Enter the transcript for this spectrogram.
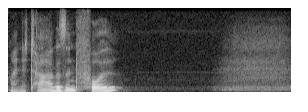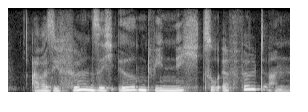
meine Tage sind voll aber sie fühlen sich irgendwie nicht so erfüllt an.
